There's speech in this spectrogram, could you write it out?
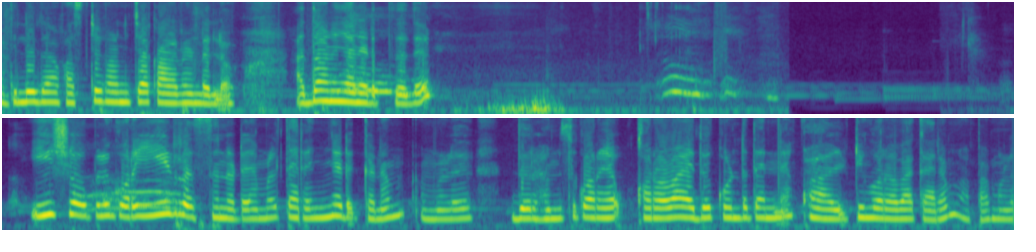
അതിലിതാ ഫസ്റ്റ് കാണിച്ച കളർ ഉണ്ടല്ലോ. അതാണ് ഞാൻ എടുത്തത്. ഈ ഷോപ്പിലും കുറേ ഡ്രസ്സ് ഉണ്ട് കേട്ടോ. നമ്മൾ തിരഞ്ഞെടുക്കണം. നമ്മൾ ദുർഹംസ് കുറേ കുറവായത് കൊണ്ട് തന്നെ ക്വാളിറ്റിയും കുറവാക്കാരം അപ്പം നമ്മൾ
